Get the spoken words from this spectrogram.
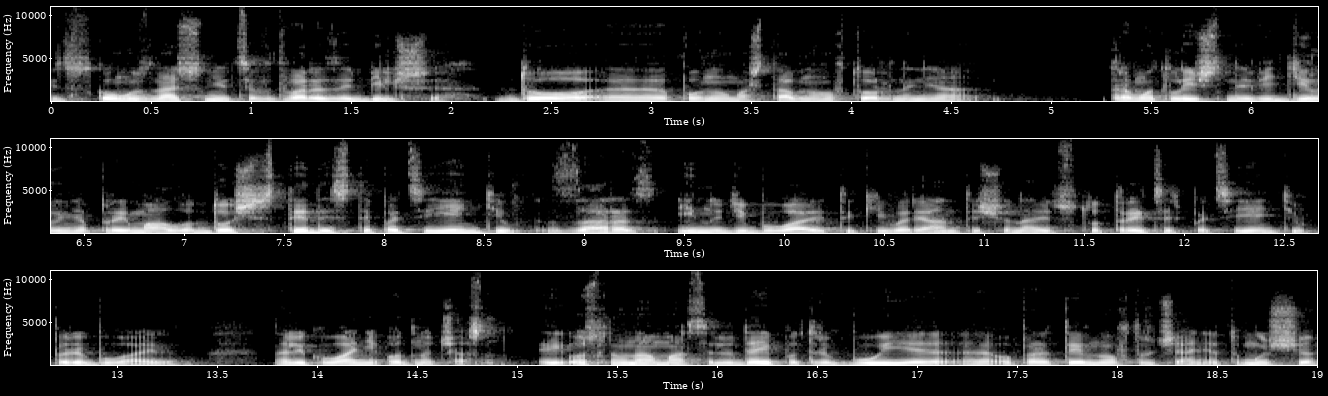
Відсотковому значенні це в два рази більше. До е, повномасштабного вторгнення травматологічне відділення приймало до 60 пацієнтів. Зараз іноді бувають такі варіанти, що навіть 130 пацієнтів перебуває на лікуванні одночасно. І основна маса людей потребує е, оперативного втручання, тому що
